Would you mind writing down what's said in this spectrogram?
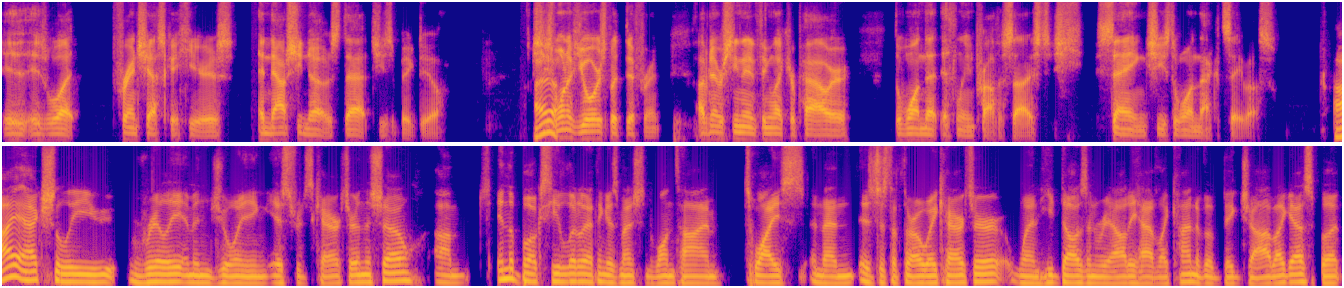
is is what Francesca hears, and now she knows that she's a big deal. She's one of yours, but different. I've never seen anything like her power. The one that Ithlinne prophesized, saying she's the one that could save us. I actually really am enjoying Istredd's character in the show. Um, in the books, he literally, I think, is mentioned one time, twice, and then is just a throwaway character when he does in reality have like kind of a big job, I guess. But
